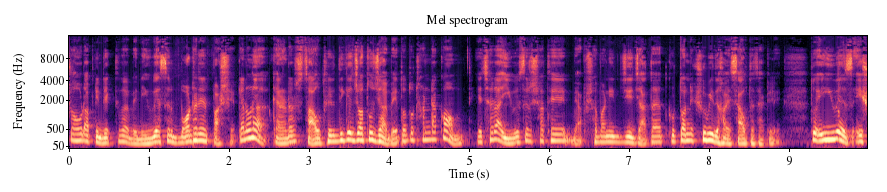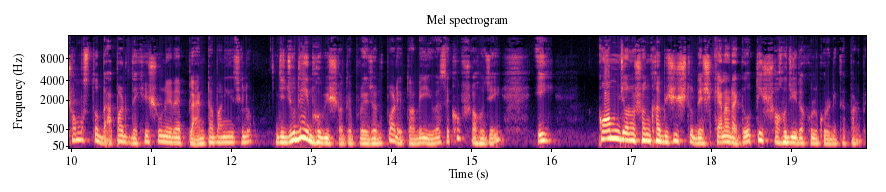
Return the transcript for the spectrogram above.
শহর আপনি দেখতে পাবেন ইউএস এর বর্ডারের পাশে। কেননা কানাডার সাউথের দিকে যত যাবে, তত ঠান্ডা কম। এছাড়া ইউএস এর সাথে ব্যবসা বাণিজ্যে যাতায়াত করতে অনেক সুবিধা হয় সাউথে থাকলে। তো ইউএস, এই সমস্ত ব্যাপার দেখে শুনে এরা প্ল্যানটা বানিয়েছিল যে যদি ভবিষ্যতে প্রয়োজন পড়ে, তবে ইউএসএ খুব সহজেই এই কম জনসংখ্যা বিশিষ্ট দেশ কানাডাকে অতি সহজেই দখল করে নিতে পারবে।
